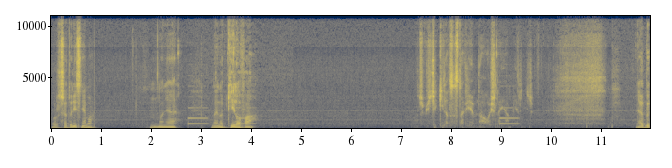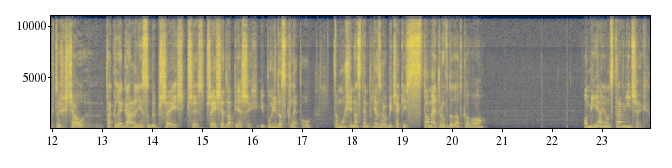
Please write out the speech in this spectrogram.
kurczę, tu nic nie ma? No nie, no, no kilofa. Oczywiście kilof zostawiłem na ośle, ja pierniczę. Jakby ktoś chciał e, tak legalnie sobie przejść przez przejście dla pieszych i pójść do sklepu, to musi następnie zrobić jakieś 100 metrów dodatkowo, omijając trawniczek.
